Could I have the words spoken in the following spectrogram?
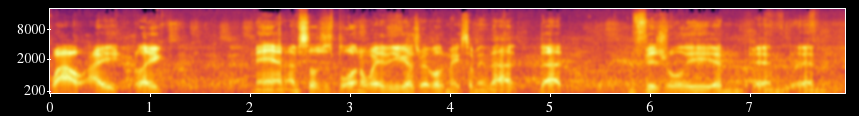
Wow, I like, man, I'm still just blown away that you guys were able to make something that that visually and and and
